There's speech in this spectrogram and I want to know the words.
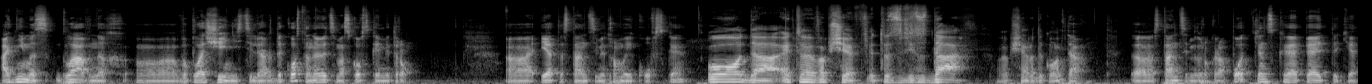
одним из главных э, воплощений стиля ар-деко становится московское метро. Э, это станция метро Маяковская. О, да, это вообще, это звезда вообще ар-деко. Да, Э, станция метро Кропоткинская, опять-таки.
